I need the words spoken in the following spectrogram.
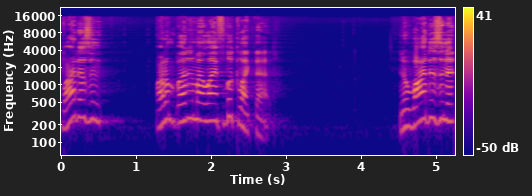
why doesn't why don't why does my life look like that? You know, why doesn't it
